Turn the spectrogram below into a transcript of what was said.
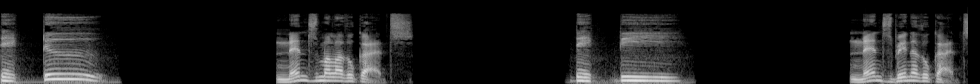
เด็กดื้อ Nens maleducats. เด็กดี Nens ben educats.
